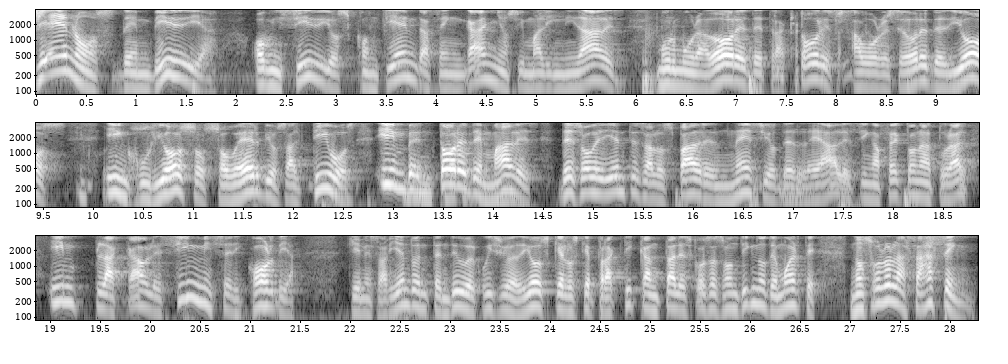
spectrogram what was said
llenos de envidia, homicidios, contiendas, engaños y malignidades, murmuradores, detractores, aborrecedores de Dios, injuriosos, soberbios, altivos, inventores de males, desobedientes a los padres, necios, desleales, sin afecto natural, implacables, sin misericordia, quienes habiendo entendido el juicio de Dios, que los que practican tales cosas son dignos de muerte, no solo las hacen,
